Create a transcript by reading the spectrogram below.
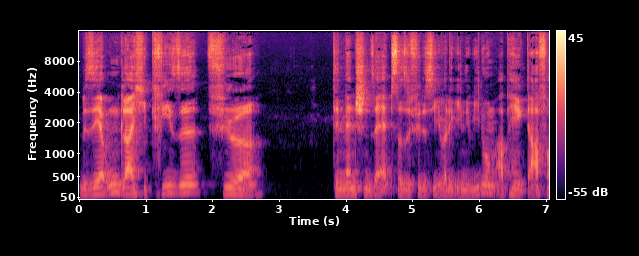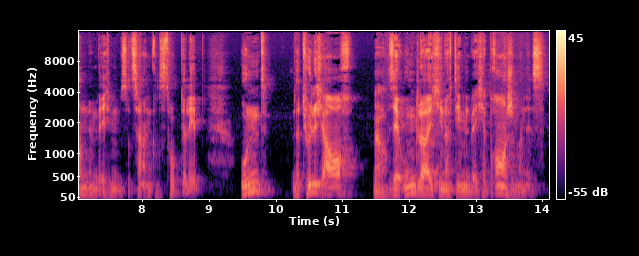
sehr ungleiche Krise für den Menschen selbst, also für das jeweilige Individuum, abhängig davon, in welchem sozialen Konstrukt er lebt. Und natürlich auch ja. sehr ungleich, je nachdem, in welcher Branche man ist.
